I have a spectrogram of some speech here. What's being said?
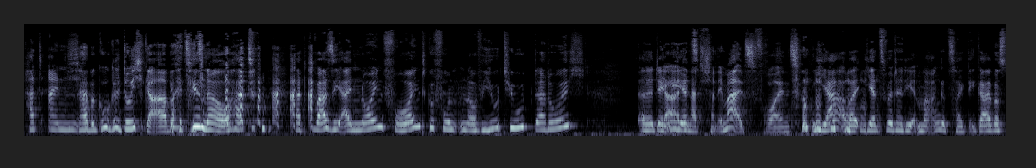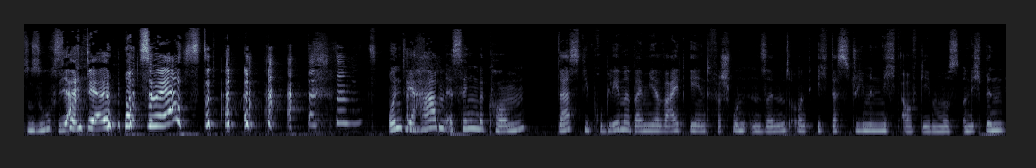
hat einen. Ich habe Google durchgearbeitet. Genau, hat, hat quasi einen neuen Freund gefunden auf YouTube dadurch. Äh, der ja, jetzt, den hatte ich schon immer als Freund. Ja, aber jetzt wird er dir immer angezeigt. Egal, was du suchst, ja. kommt der immer zuerst. das stimmt. Und wir haben es hinbekommen, dass die Probleme bei mir weitgehend verschwunden sind und ich das Streamen nicht aufgeben muss. Und ich bin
